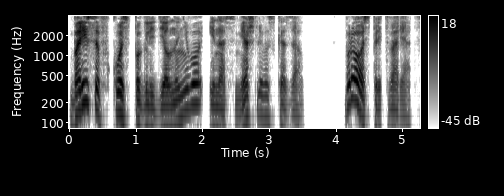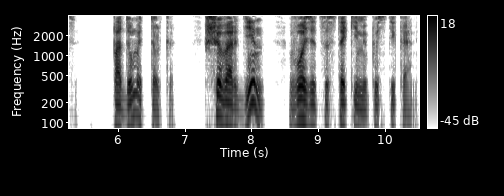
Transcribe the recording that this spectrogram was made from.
Борисов в кость поглядел на него и насмешливо сказал. Брось притворяться. Подумать только. Шевардин возится с такими пустяками.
